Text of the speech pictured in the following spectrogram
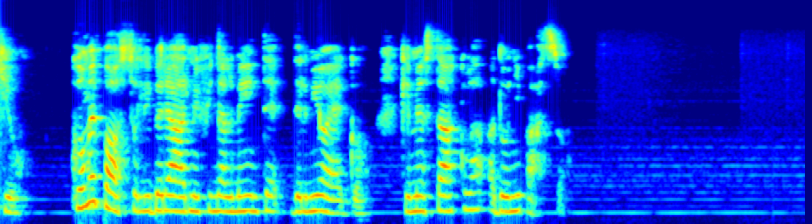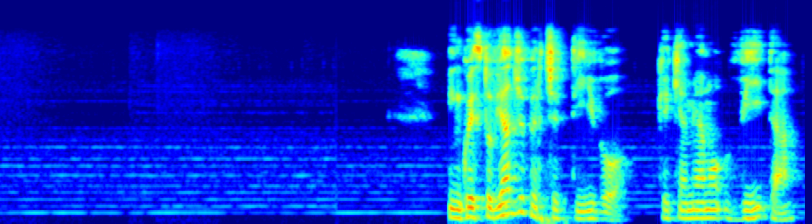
Q. Come posso liberarmi finalmente del mio ego che mi ostacola ad ogni passo? In questo viaggio percettivo che chiamiamo vita,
